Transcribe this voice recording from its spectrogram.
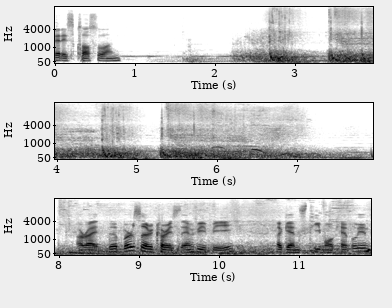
That is close one. Alright, the Berserker is MVP against Teemo Caitlyn.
